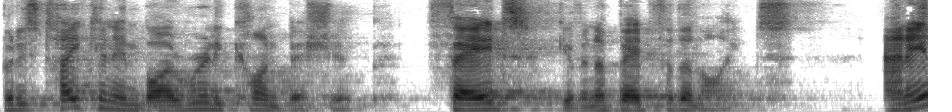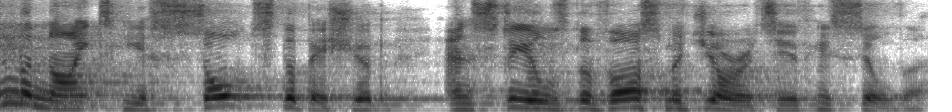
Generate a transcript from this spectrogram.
but is taken in by a really kind bishop, fed, given a bed for the night. And in the night, he assaults the bishop and steals the vast majority of his silver.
